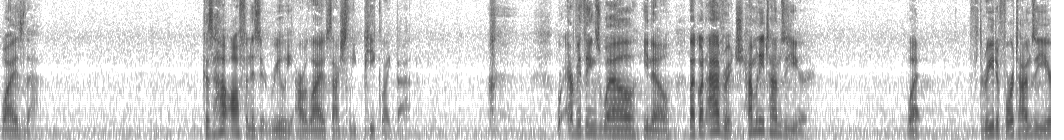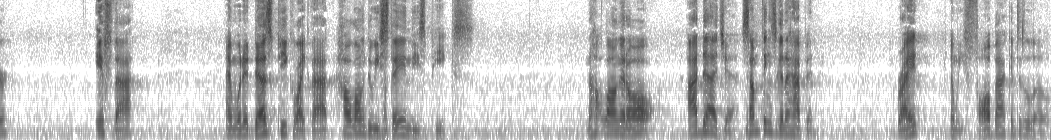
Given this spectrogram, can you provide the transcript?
Why is that? Because how often is it really our lives actually peak like that? Where everything's well, you know, like on average, how many times a year? What? Three to four times a year? If that. And when it does peak like that, how long do we stay in these peaks? Not long at all. Adaja. Something's to happen. Right? And we fall back into the low.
